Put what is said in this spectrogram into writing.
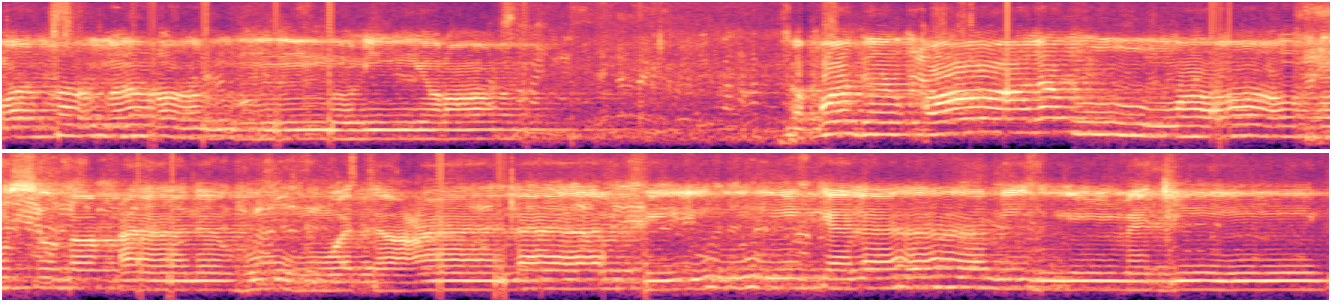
وقمرا منيرا فقد قال الله سبحانه وتعالى في كلامه المجيد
